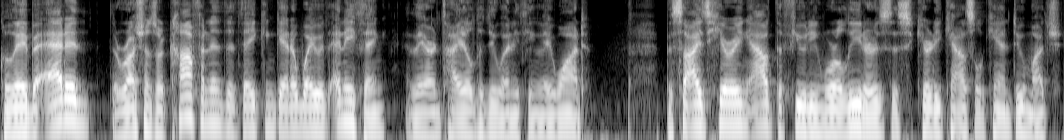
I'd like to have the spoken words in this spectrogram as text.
Kuleba added the Russians are confident that they can get away with anything and they are entitled to do anything they want. Besides hearing out the feuding world leaders, the Security Council can't do much.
